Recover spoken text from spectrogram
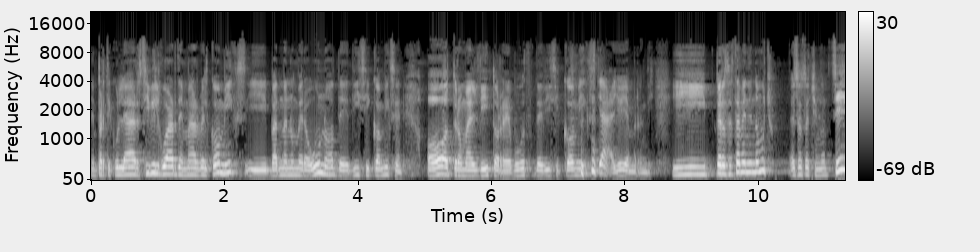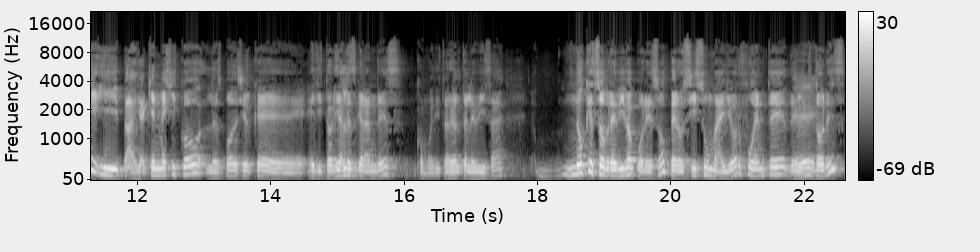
en particular Civil War de Marvel Comics y Batman número uno de DC Comics en otro maldito reboot de DC Comics. ya, yo ya me rendí. Y, pero se está vendiendo mucho. Eso está chingón. Sí, y ay, aquí en México les puedo decir que editoriales grandes, como Editorial Televisa, no que sobreviva por eso, pero sí su mayor fuente de Sí. lectores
